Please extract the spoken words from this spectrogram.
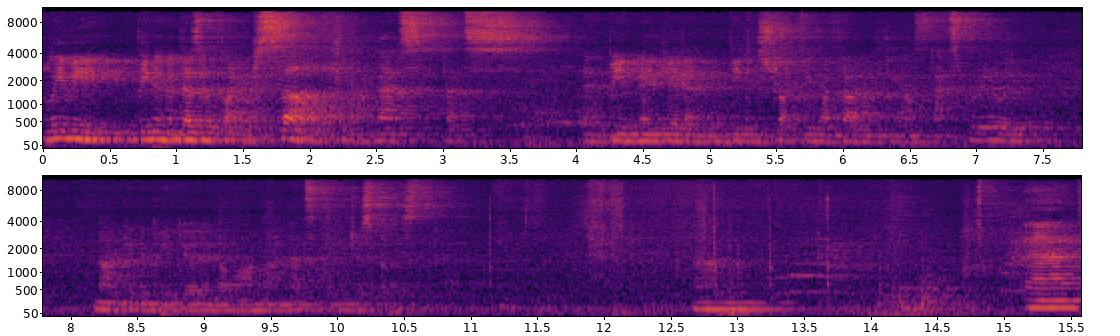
believe me, being in a desert by yourself, you know, that's, that's, and being naked and deconstructing without anything else, that's really not going to be good in the long run. That's a dangerous place to be. Um, and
